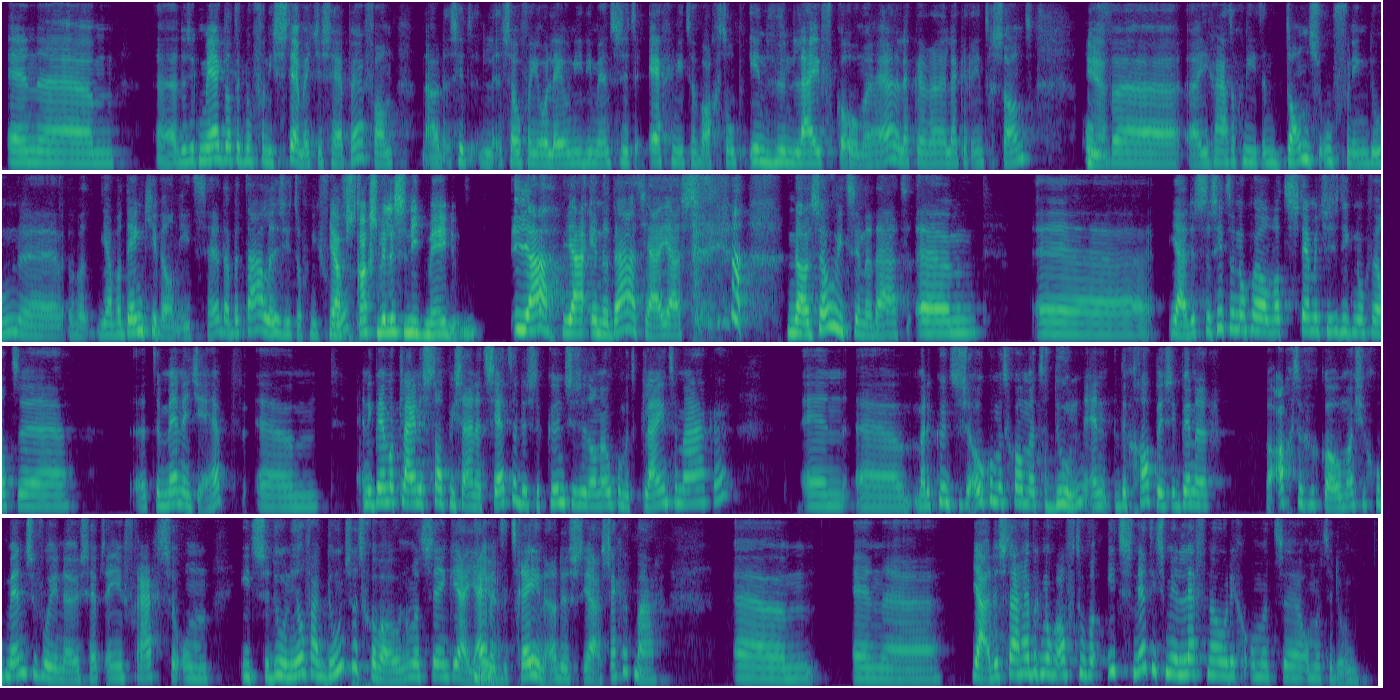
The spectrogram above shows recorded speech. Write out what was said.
En um, uh, dus ik merk dat ik nog van die stemmetjes heb. Hè, van, nou, er zit zo van, joh, Leonie, die mensen zitten echt niet te wachten op in hun lijf komen. Hè? Lekker, uh, lekker interessant. Of uh, je gaat toch niet een dansoefening doen? Wat, ja, wat denk je wel niet? Hè? Daar betalen ze toch niet voor? Ja, of straks willen ze niet meedoen. Ja, ja inderdaad. Ja, ja. ja. Nou, zoiets inderdaad. Um, ja, dus er zitten nog wel wat stemmetjes die ik nog wel te, te managen heb. Um, en ik ben wel kleine stapjes aan het zetten. Dus de kunst is er dan ook om het klein te maken. En, uh, maar de kunst is ook om het gewoon maar te doen. En de grap is, ik ben er achter gekomen. Als je een groep mensen voor je neus hebt en je vraagt ze om iets te doen. Heel vaak doen ze het gewoon. Omdat ze denken, ja, jij bent de trainer. Dus ja, zeg het maar. Um, en uh, ja, dus daar heb ik nog af en toe wel iets, net iets meer lef nodig om het, uh, om het te doen.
